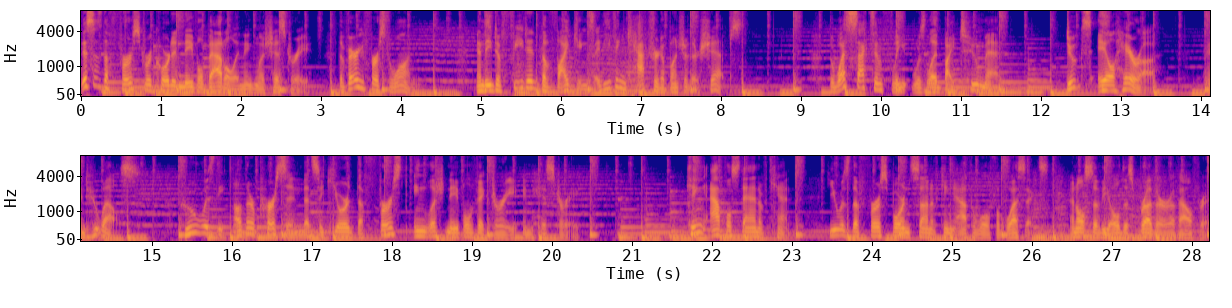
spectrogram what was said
This is the first recorded naval battle in English history, the very first one. And they defeated the Vikings and even captured a bunch of their ships. The West Saxon fleet was led by two men Dukes Ealhhere, and who else? Who was the other person that secured the first English naval victory in history? King Athelstan of Kent. He was the firstborn son of King Athelwulf of Wessex, and also the oldest brother of Alfred.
